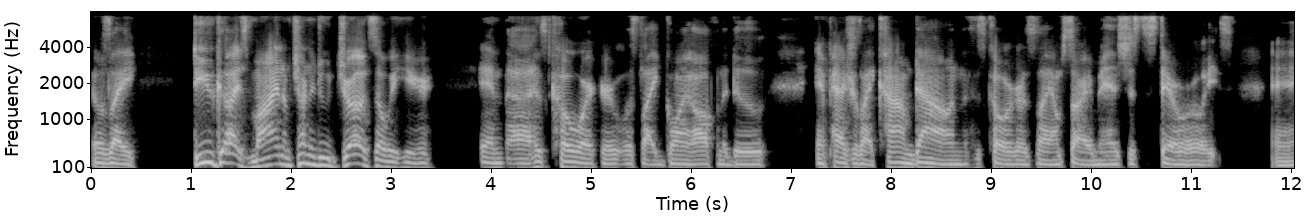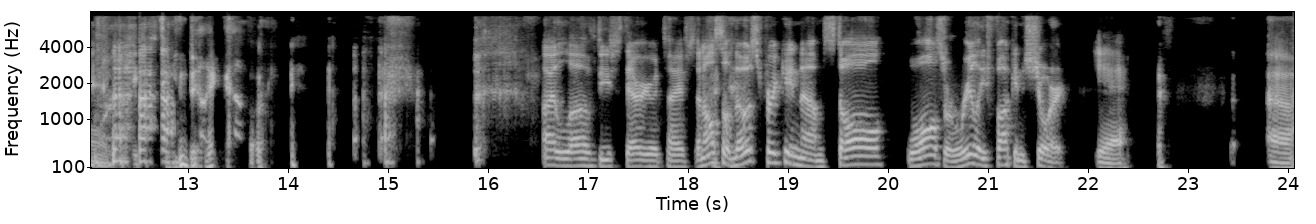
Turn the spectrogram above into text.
and was like, "Do you guys mind? I'm trying to do drugs over here." and uh, his coworker was like going off on the dude, and Patrick was like, "Calm down." And his coworker was like, "I'm sorry, man. It's just the steroids." And he continued. I love these stereotypes. And also those freaking um, stall walls are really fucking short. yeah. Uh,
